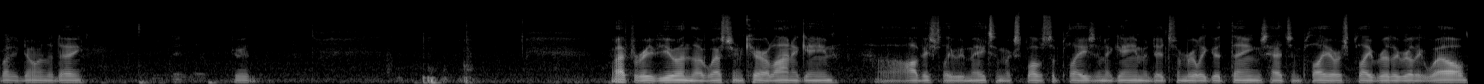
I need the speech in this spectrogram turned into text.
Everybody doing today? Good. Well, after reviewing the Western Carolina game, uh, obviously we made some explosive plays in the game and did some really good things. Had some players play really, really well.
